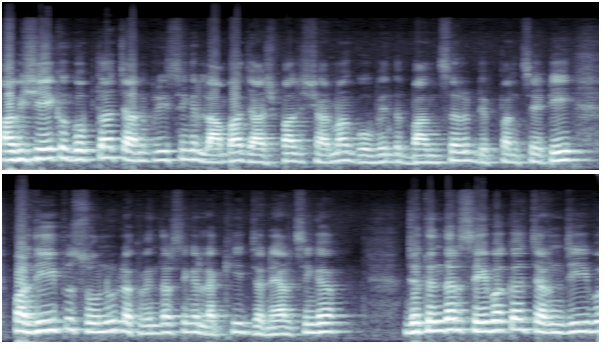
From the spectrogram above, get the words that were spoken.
ਅਭਿਸ਼ੇਕ ਗੁਪਤਾ, ਚਰਨਪ੍ਰੀਤ ਸਿੰਘ ਲਾਂਬਾ, ਜਸ਼ਪਾਲ ਸ਼ਰਮਾ, ਗੋਬਿੰਦ ਬਾਂਸਲ, ਵਿਪਨ ਸੇਟੀ, ਪ੍ਰਦੀਪ ਸੋਨੂ, ਲਖਵਿੰਦਰ ਸਿੰਘ ਲੱਖੀ, ਜਰਨੈਲ ਸਿੰਘ, ਜਤਿੰਦਰ ਸੇਵਕ, ਚਰਨਜੀਵ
